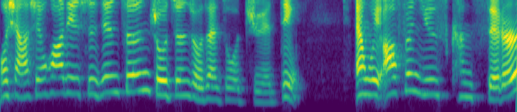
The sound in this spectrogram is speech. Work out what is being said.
我想要先花点时间斟酌斟酌再做决定。And we often use consider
